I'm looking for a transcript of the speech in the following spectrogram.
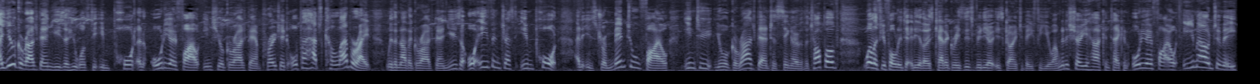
Are you a GarageBand user who wants to import an audio file into your GarageBand project or perhaps collaborate with another GarageBand user or even just import an instrumental file into your GarageBand to sing over the top of? Well, if you fall into any of those categories, this video is going to be for you. I'm going to show you how I can take an audio file emailed to me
